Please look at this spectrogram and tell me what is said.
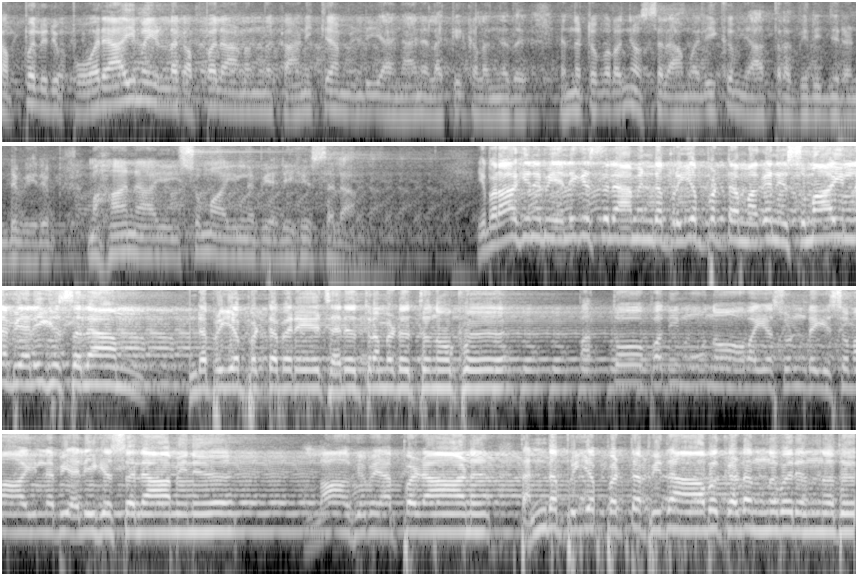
കപ്പലൊരു പോരായ്മയുള്ള കപ്പലാണെന്ന് കാണിക്കാൻ വേണ്ടിയാണ് ഞാൻ ഇളക്കിക്കളഞ്ഞത്. എന്നിട്ട് പറഞ്ഞു അസ്സലാം അലൈക്കും. യാത്ര തിരിഞ്ഞ് രണ്ടുപേരും മഹാനായ ഇസുമായിൽ നബി അലിഹിസ്സലാം ഇബ്രാഹിം നബി അലിഹിസ്സലാമിന്റെ പ്രിയപ്പെട്ട മകൻ ഇസ്മായിൽ നബി അലിഹിസ്സലാം എന്റെ പ്രിയപ്പെട്ടവരെ ചരിത്രം എടുത്തു നോക്ക്. പത്തോ പതിമൂന്നോ വയസ്സുണ്ട് ഇസ്മായിൽ നബി അലിഹിസ്സലാമിന് അള്ളാഹുവെ അപ്പോഴാണ് തന്റെ പ്രിയപ്പെട്ട പിതാവ് കടന്നു വരുന്നത്.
